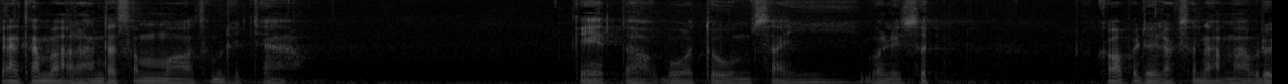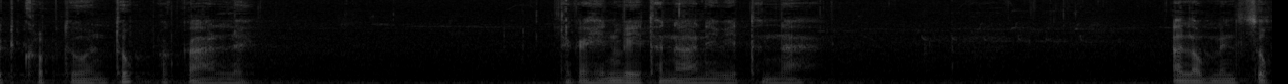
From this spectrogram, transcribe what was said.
กายธรรมอรหันตสมมาสัมพุทธเจ้า เกตดอกบัวตูมใสบริสุทธิ์ กอบไปด้วยลักษณะมหาบุรุษครบถ้วนทุกประการเลย แล้วก็เห็นเวทนาในเวทนา อารมณ์เป็นสุข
